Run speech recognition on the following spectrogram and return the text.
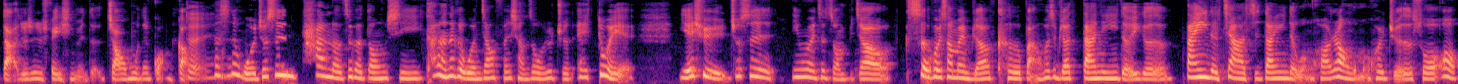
打，就是飞行员的招募的广告。对，但是我就是看了这个东西，看了那个文章分享之后，我就觉得，哎，对，耶，也许就是因为这种比较社会上面比较刻板，或是比较单一的一个单一的价值、单一的文化，让我们会觉得说，哦。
